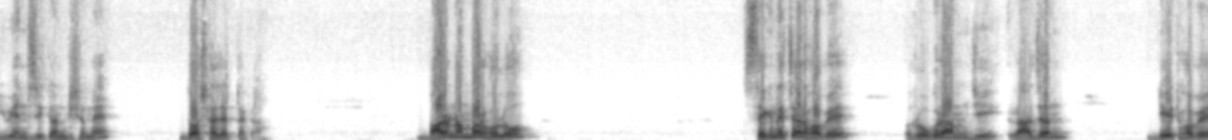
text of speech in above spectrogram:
ইউএনসি কন্ডিশনে দশ হাজার টাকা। বারো নম্বর হলো সিগনেচার হবে রঘুরাম জি রাজন ডেট হবে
